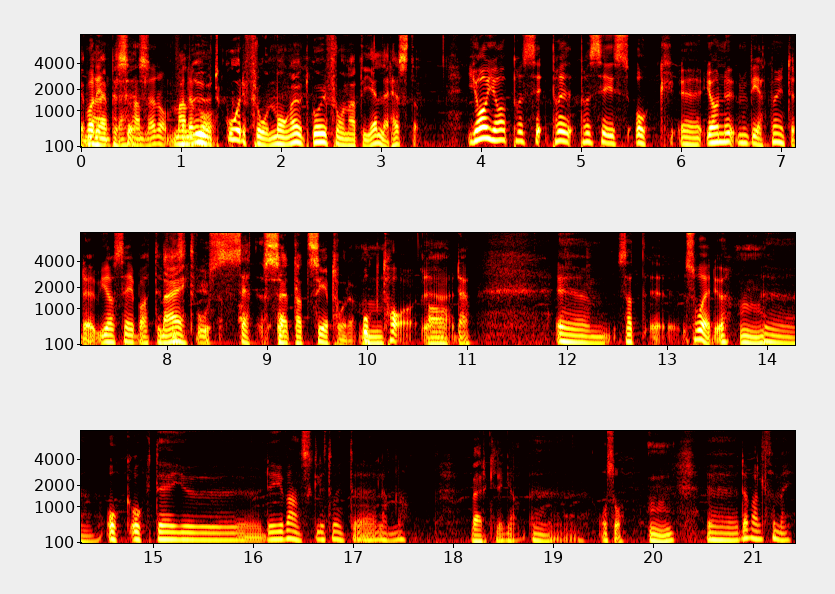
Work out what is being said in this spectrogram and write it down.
om. Vad det nej, precis. handlade om. Man utgår ifrån, många utgår ifrån att det gäller hästen. Ja, ja, preci, pre, precis. Och eh, ja, nu vet man ju inte det. Jag säger bara att det Nej. finns två sätt Sätt att se på det. och, och ta eh, Ja. det. Ehm, så att eh, så är det ju. Mm, Ehm, och och det, är ju, det är ju vanskligt att inte lämna. verkligen. Ehm, och så. Mm, det var allt för mig.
